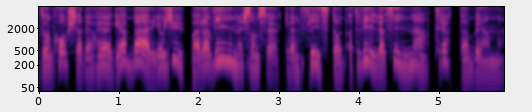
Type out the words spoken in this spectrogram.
De korsade höga berg och djupa raviner som söker en fristad att vila sina trötta ben.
